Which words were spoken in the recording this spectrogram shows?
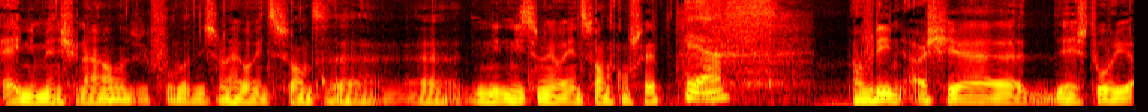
eendimensionaal. Dus ik vond het niet zo'n heel interessant, niet, niet zo'n heel interessant concept. Ja. Bovendien, als je de historie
